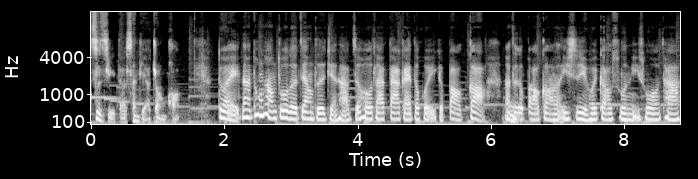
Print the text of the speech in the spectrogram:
自己的身体的状况。对，那通常做了这样子的检查之后，他大概都会有一个报告。那这个报告呢，医师也会告诉你说，他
